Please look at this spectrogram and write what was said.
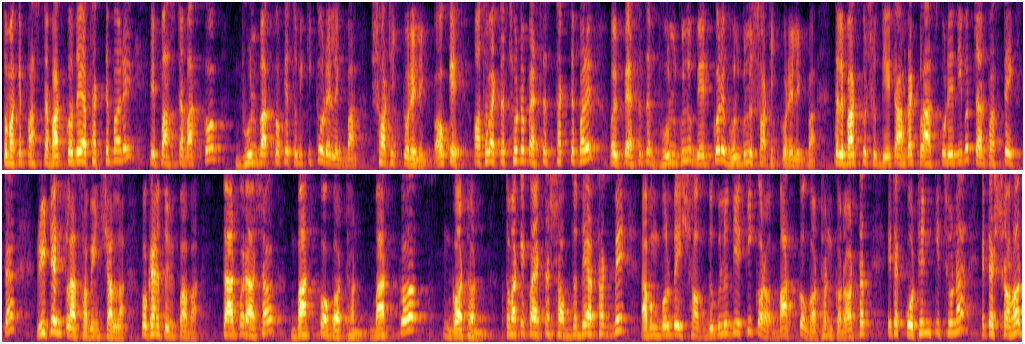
তোমাকে পাঁচটা বাক্য দেয়া থাকতে পারে। এই পাঁচটা বাক্য, ভুল বাক্যকে তুমি কি করে লিখবা? সঠিক করে লিখবা ওকে অথবা একটা ছোট প্যাসেজ থাকতে পারে। ওই প্যাসেজে ভুলগুলো বের করে ভুলগুলো সঠিক করে লিখবা। তাহলে বাক্য শুদ্ধি, এটা আমরা ক্লাস করে দিব, চার পাঁচটা এক্সট্রা রিটেন ক্লাস হবে ইনশাল্লাহ ওখানে তুমি পাবা। তারপর আসো, বাক্য গঠন বাক্য গঠন। তোমাকে কয়েকটা শব্দ দেয়া থাকবে এবং বলবে এই শব্দগুলো দিয়ে কি করো? বাক্য গঠন করো। অর্থাৎ এটা কঠিন কিছু না, এটা সহজ,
